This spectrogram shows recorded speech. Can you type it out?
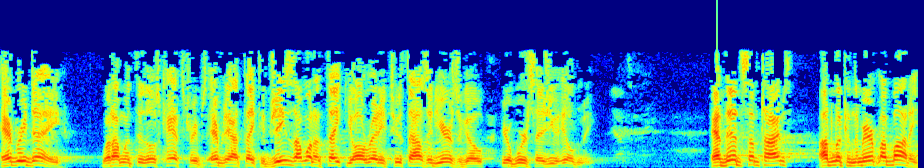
every day when I went through those cancer treatments, every day I thanked Him. Jesus, I want to thank you already 2,000 years ago. Your word says you healed me. And then sometimes I'd look in the mirror at my body.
